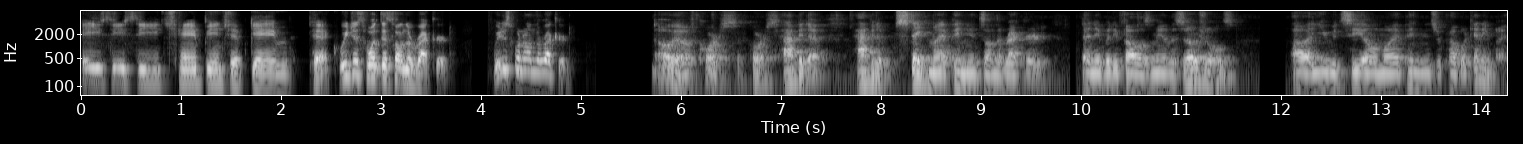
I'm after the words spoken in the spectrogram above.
ACC championship game pick? We just want this on the record. We just want it on the record. Oh yeah, of course, of course. Happy to happy to stake my opinions on the record. If anybody follows me on the socials, uh, you would see all my opinions are public anyway.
